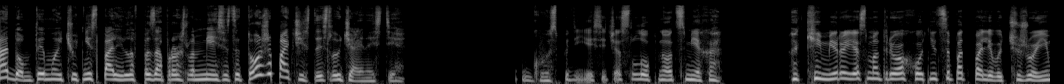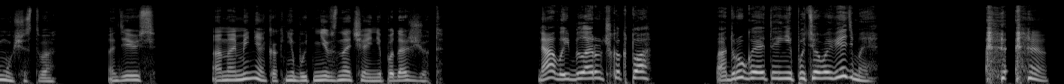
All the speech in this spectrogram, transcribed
А дом ты мой чуть не спалила в позапрошлом месяце тоже по чистой случайности?» Господи, я сейчас лопну от смеха. Кемира, я смотрю, охотница подпаливать чужое имущество. Надеюсь, она меня как-нибудь невзначай не подожжет. А вы, белоручка, кто? Подруга этой непутевой ведьмы?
